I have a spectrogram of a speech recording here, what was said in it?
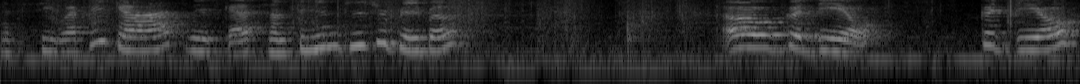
Let's see what we got. We've got something in tissue paper. Oh, good deal. Good deal.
